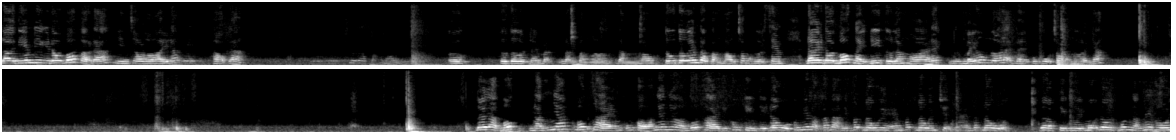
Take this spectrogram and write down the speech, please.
Đợi tí em đi cái đôi bóp vào đã, Nhìn cho nó ấy đã. Hợp đã. Ừ từ từ, để mặt đặt bằng ờ, đằng màu. Từ từ em đọc bảng màu cho mọi người xem. Đây, đôi bốt này đi từ năm ngoái đấy. Mấy hôm nữa lại về phục vụ cho mọi người nhá. Đây là bốt ngắn nhá. Bốt dài em cũng có nhá. Nhưng mà bốt dài thì không tìm thấy đâu. Không biết là các bạn em vất đâu em vất đâu, em chuyển nhà em vất đâu rồi giờ tìm thấy mỗi đôi buôn ngắn này thôi.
